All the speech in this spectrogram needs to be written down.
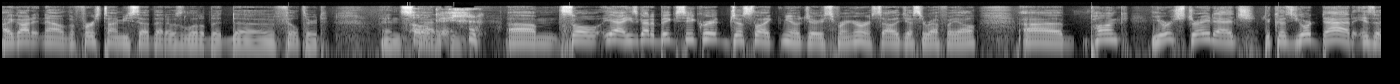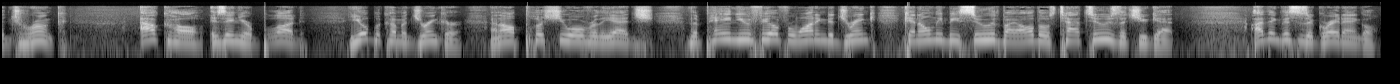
I got it now. The first time you said that, it was a little bit uh, filtered and Oh, okay. um, so yeah, he's got a big secret, just like you know Jerry Springer or Sally Jessy Raphael. Uh, Punk, you're straight edge because your dad is a drunk. Alcohol is in your blood. You'll become a drinker, and I'll push you over the edge. The pain you feel for wanting to drink can only be soothed by all those tattoos that you get. I think this is a great angle.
